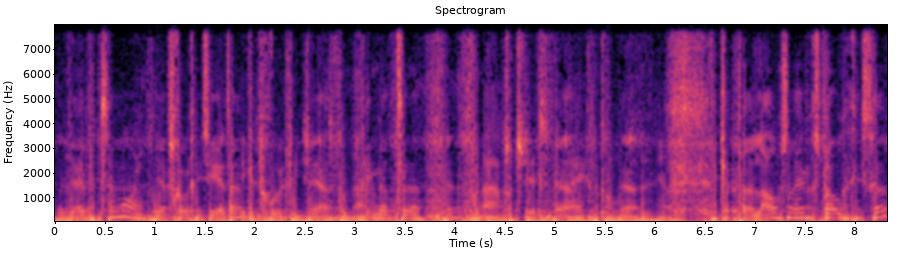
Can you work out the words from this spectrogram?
Want jij hebt het, uh, mooi. Jij hebt het georganiseerd, hè? Ik heb het georganiseerd. Ja. Van, Ging A, dat, uh, van A tot Z, eigenlijk al. Ja. ja. Ik heb uh, Laurens nog even gesproken gisteren,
